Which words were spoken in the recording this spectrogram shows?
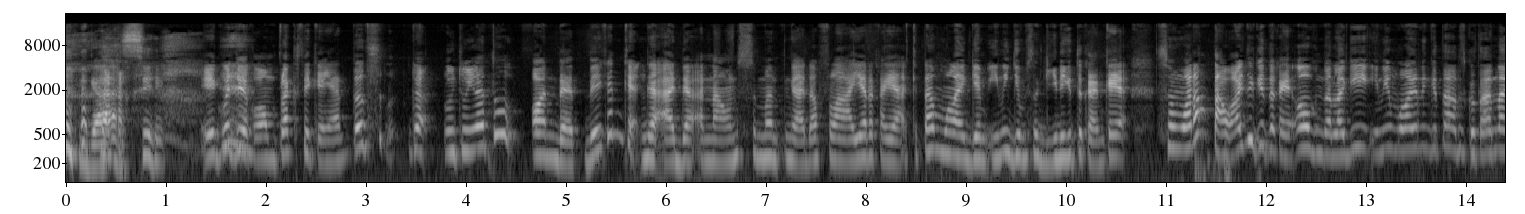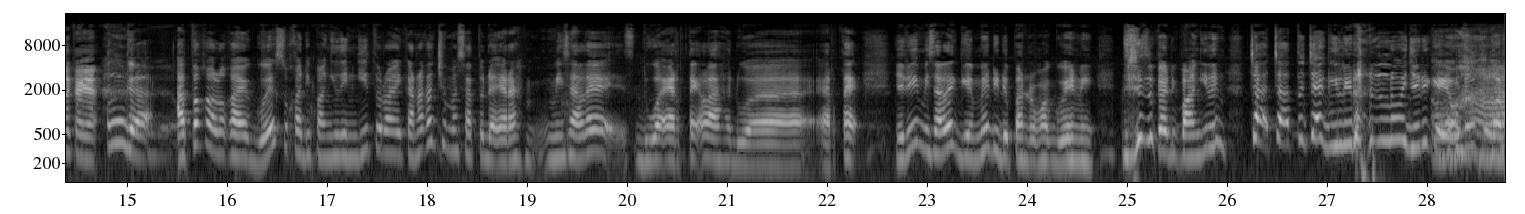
Enggak sih. Eh gue juga kompleks sih kayaknya. Terus gak lucunya tuh on that day kan kayak nggak ada announcement nggak ada flyer kayak kita mulai game ini jam segini gitu kan. Kayak semua orang tahu aja gitu kayak oh bentar lagi ini mulai nih kita harus ke sana kayak Enggak, atau kalau kayak gue suka dipanggilin gitu Rai Karena kan cuma satu daerah, misalnya dua RT lah, dua RT Jadi misalnya gamenya di depan rumah gue nih. Jadi suka dipanggilin, Cak, Cak tuh Cak giliran lu. Jadi kayak udah keluar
